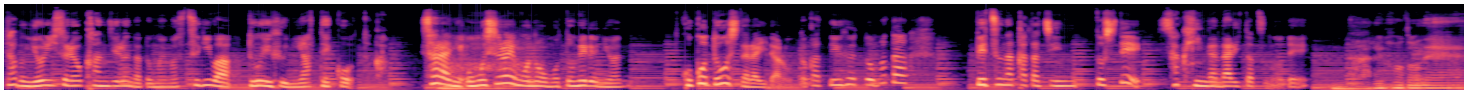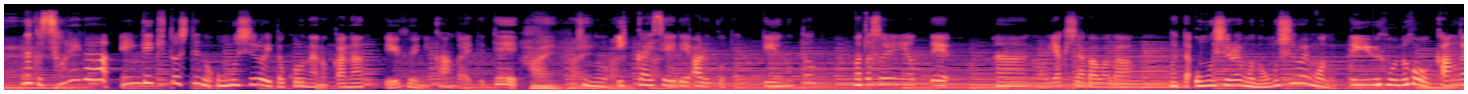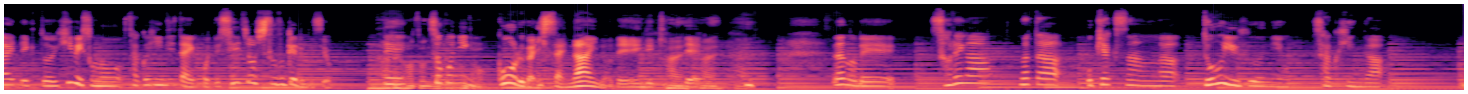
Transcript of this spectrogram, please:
多分よりそれを感じるんだと思います。次はどういう風にやっていこうとかさらに面白いものを求めるにはここどうしたらいいだろうとかっていう風とまた別な形として作品が成り立つのでなるほどね。なんかそれが演劇としての面白いところなのかなっていう風に考えててはいはいはいその一回性であることっていうのとまたそれによってあの役者側がまた面白いもの面白いものっていうものを考えていくと日々その作品自体がこうやって成長し続けるんですよ。でそこにゴールが一切ないので演劇って。はいはいはい。なのでそれがまたお客さんがどういう風に作品が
